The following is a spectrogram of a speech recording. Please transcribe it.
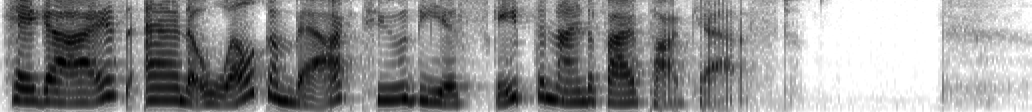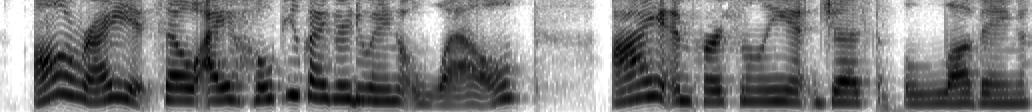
Hey guys, and welcome back to the Escape the 9 to 5 podcast. All right, so I hope you guys are doing well. I am personally just loving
